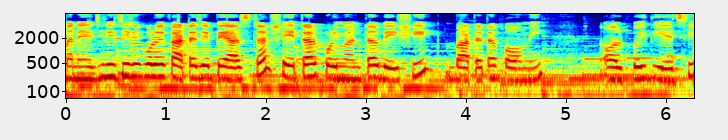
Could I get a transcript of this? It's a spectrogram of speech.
মানে ঝিরিঝিরি করে কাটা যে পেঁয়াজটা, সেটার পরিমাণটা বেশি, বাটাটা কমই, অল্পই দিয়েছি।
